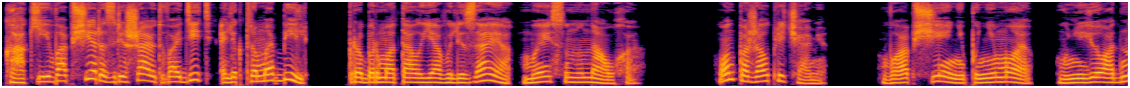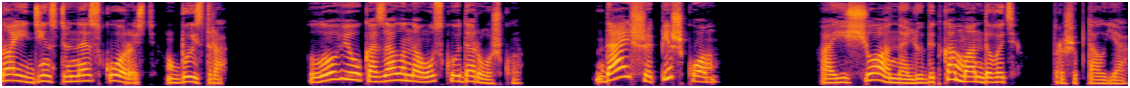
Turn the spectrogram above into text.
«Как ей вообще разрешают водить электромобиль?» — пробормотал я, вылезая Мейсону на ухо. Он пожал плечами. «Вообще не понимаю. У нее одна единственная скорость. Быстро!» Лови указала на узкую дорожку. «Дальше пешком». «А еще она любит командовать», — прошептал я.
